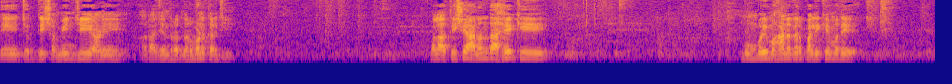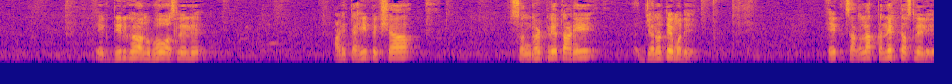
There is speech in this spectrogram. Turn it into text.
ते जगदीश अमीनजी आणि राजेंद्र नरवणकरजी. मला अतिशय आनंद आहे की मुंबई महानगरपालिकेमध्ये एक दीर्घ अनुभव असलेले आणि त्याहीपेक्षा संघटनेत आणि जनतेमध्ये एक चांगला कनेक्ट असलेले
